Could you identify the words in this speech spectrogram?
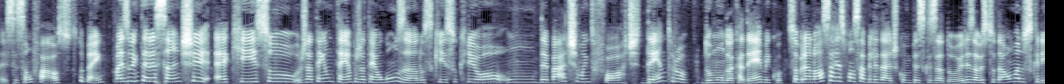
esses são falsos, tudo bem. Mas o interessante é que isso já tem um tempo, já tem alguns anos, que isso criou um debate muito forte dentro do mundo acadêmico sobre a nossa responsabilidade como pesquisadores ao estudar um manuscrito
